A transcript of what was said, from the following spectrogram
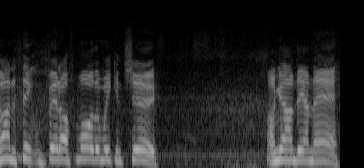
kind of think we bit off more than we can chew. I'm going down there.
